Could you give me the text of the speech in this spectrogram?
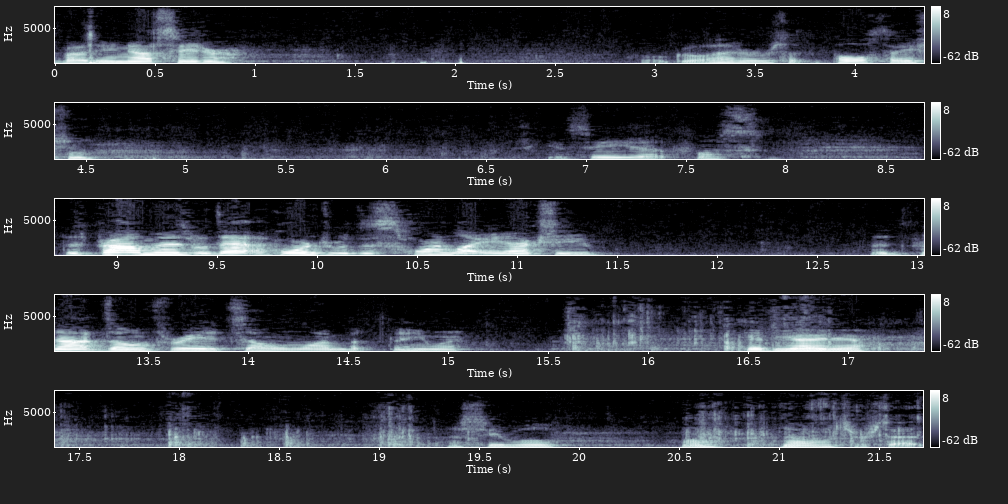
About the annunciator. We'll go ahead and reset the pull station. As you can see, uh, that was this problem is with that horn with this horn light, it actually it's not zone three, it's zone one. But anyway, get the idea. Let's see. We'll. Well, no, let's reset.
